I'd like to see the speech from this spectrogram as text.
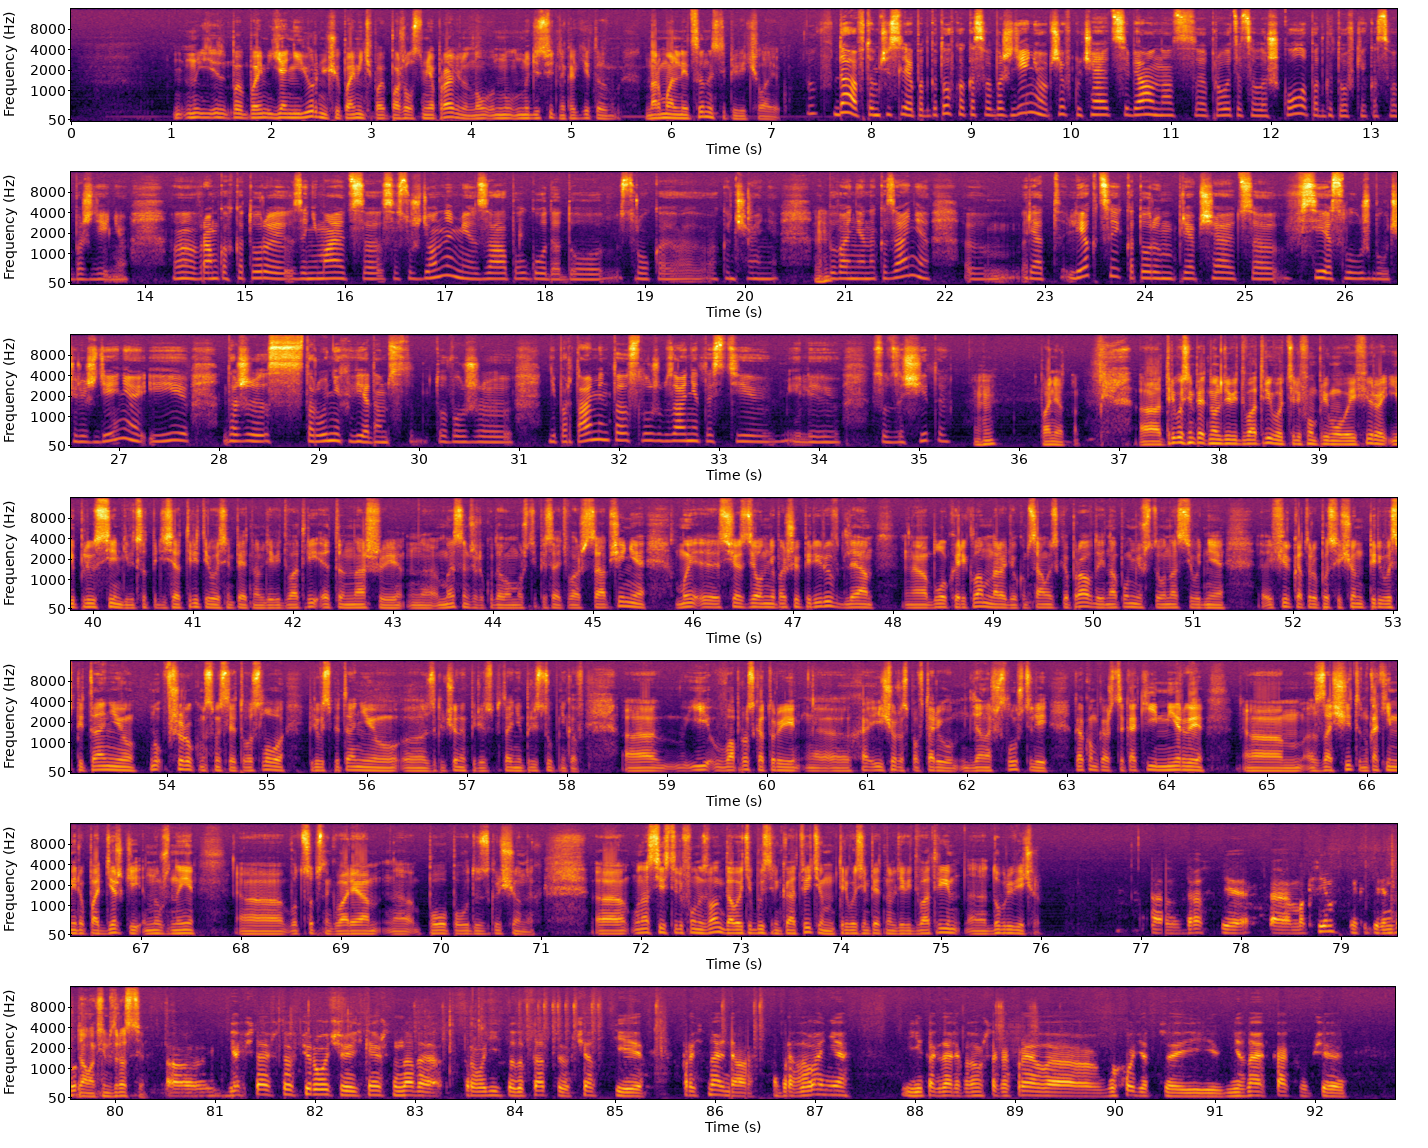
Ну, я не ерничаю, поймите, пожалуйста, меня правильно, но ну, ну, действительно какие-то нормальные ценности привить человеку. Да, в том числе подготовка к освобождению вообще включает в себя, у нас э, проводится целая школа подготовки к освобождению, э, в рамках которой занимаются с осужденными за полгода до срока э, окончания отбывания наказания ряд лекций, к которым приобщаются все службы учреждения и даже сторонних ведомств того же департамента служб занятости или соцзащиты. Угу. Понятно. 3850923, вот телефон прямого эфира, и плюс 7 953 3850923, это наши мессенджеры, куда вы можете писать ваши сообщения. Мы э, сейчас сделаем небольшой перерыв для э, блока рекламы на радио «Комсомольская правда», и напомню, что у нас сегодня эфир, который посвящен перевоспитанию, ну, в широком смысле этого слова, перевоспитанию э, заключенных, перевоспитанию преступников. И вопрос, который, еще раз повторю, для наших слушателей, как вам кажется, какие меры защиты, ну, какие меры поддержки нужны, э, вот, собственно говоря, э, по поводу заключенных. Э, у нас есть телефонный звонок, давайте быстренько ответим. 3850923. Добрый вечер. Здравствуйте, Максим, Екатеринбург. Да, Максим, здравствуйте. Я считаю, что в первую очередь, конечно, надо проводить адаптацию в части профессионального образования и так далее, потому что, как правило, выходят и не знают, как вообще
